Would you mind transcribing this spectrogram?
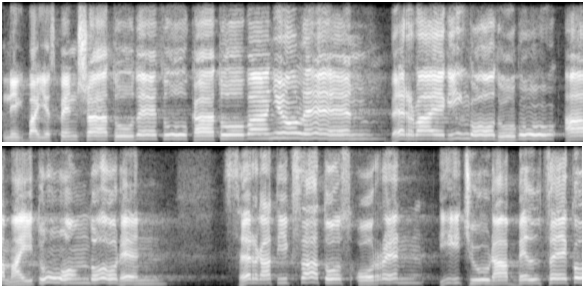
Nik bai ez pentsatu detukatu baino lehen, berba egingo dugu amaitu ondoren. Zergatik zatoz horren itxura beltzeko.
